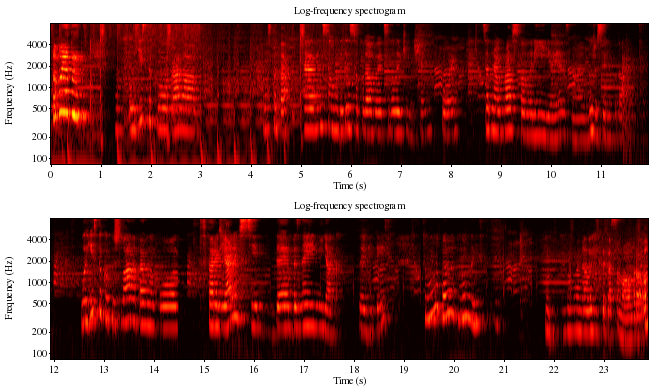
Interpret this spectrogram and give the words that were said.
Тому я тут. Логістику обрала просто так. Е, Мені з самого дитинства подобаються великі машини, фори. Це прям просто мрія, я не знаю, дуже сильно подобається. Логістику пішла, напевно, по сфері діяльності, де без неї ніяк обійтись. Тому, напевно, тому логістика. Мене логістика сама обрала.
